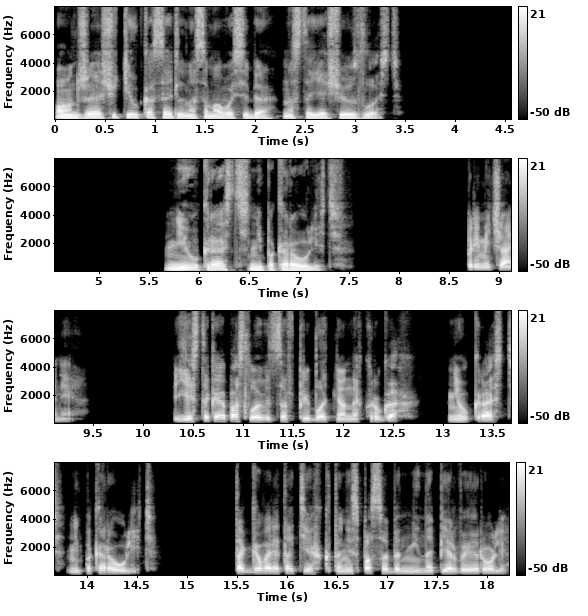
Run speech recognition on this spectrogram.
Он же ощутил касательно самого себя настоящую злость. Не украсть, не покараулить. Примечание. Есть такая пословица в приблотненных кругах. Не украсть, не покараулить. Так говорят о тех, кто не способен ни на первые роли,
